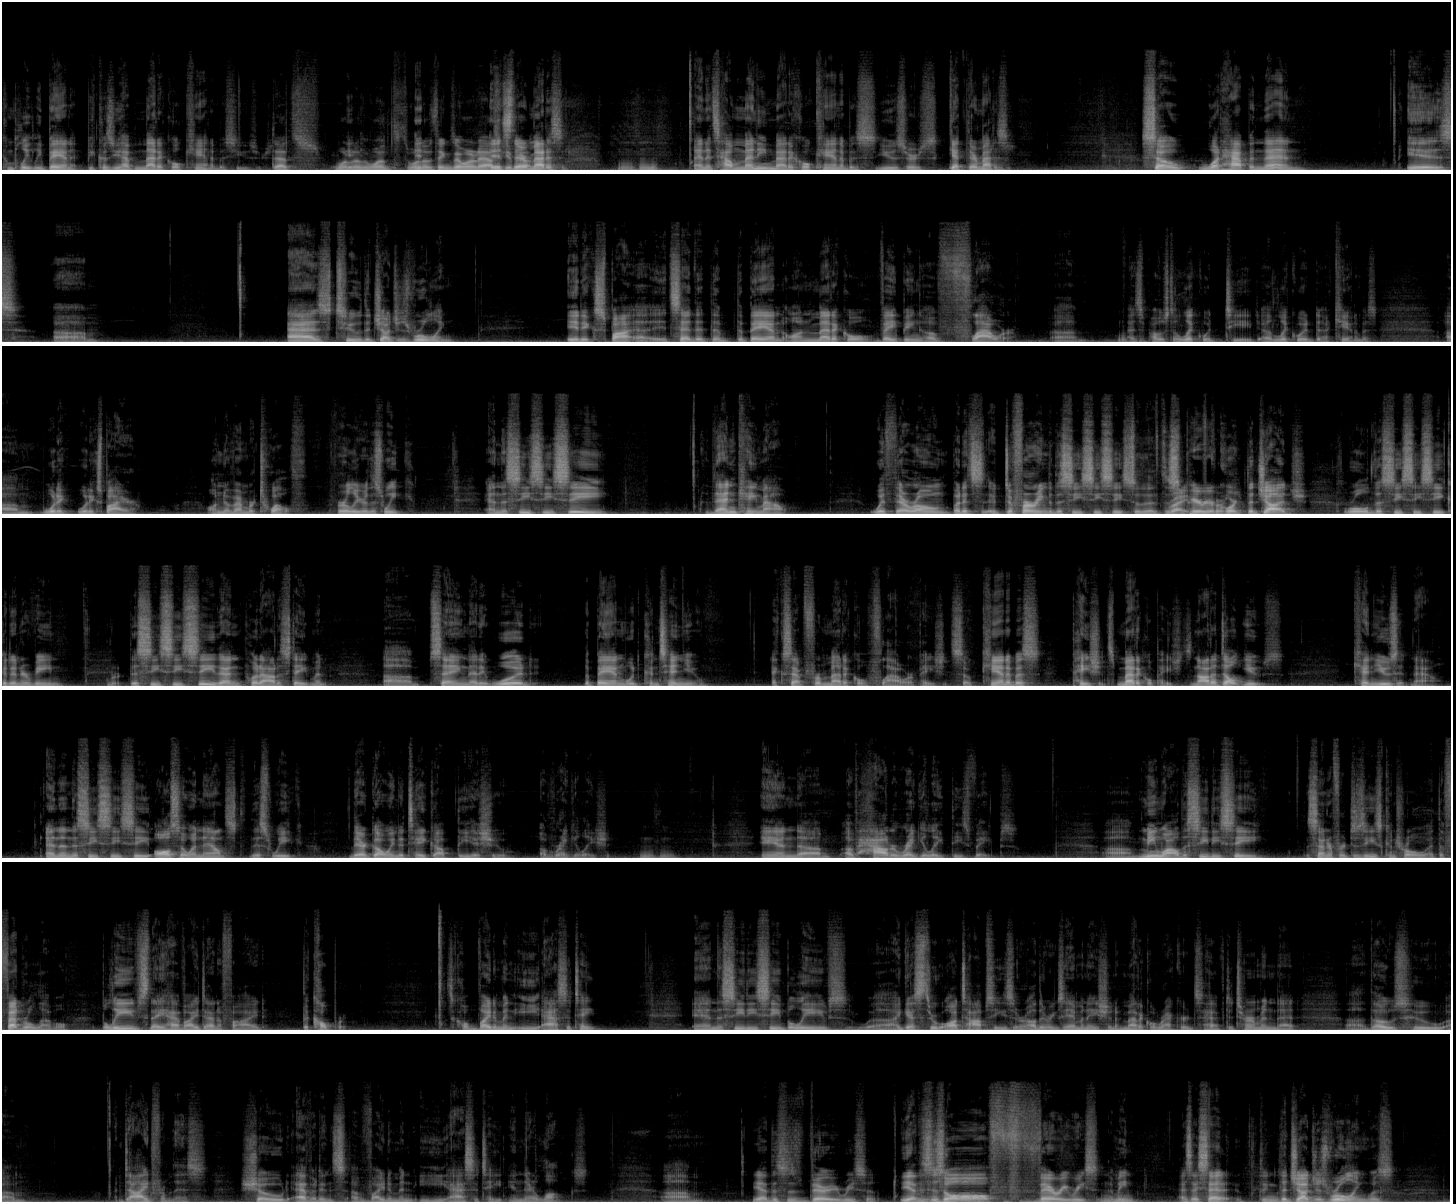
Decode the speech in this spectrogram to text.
completely ban it because you have medical cannabis users. That's one of the ones, one it- of the things I wanted to ask It's you their about. medicine. And it's how many medical cannabis users get their medicine. So, what happened then is, um, as to the judge's ruling, it, expi- uh, it said that the, the ban on medical vaping of flower, um, as opposed to liquid, TH, uh, liquid uh, cannabis, um, would, would expire on November 12th, earlier this week. And the CCC then came out with their own, but it's deferring to the CCC. So the, the Right, Superior. Court, the judge, ruled the CCC could intervene. The CCC then put out a statement um, saying that it would, the ban would continue, except for medical flower patients. So cannabis patients, medical patients, not adult use, can use it now. And then the CCC also announced this week they're going to take up the issue of regulation and um, of how to regulate these vapes. Uh, meanwhile, the CDC, the Center for Disease Control at the federal level, believes they have identified the culprit. It's called vitamin E acetate. And the CDC believes, uh, I guess through autopsies or other examination of medical records, have determined that uh, those who um, died from this showed evidence of vitamin E acetate in their lungs. Yeah, this is very recent. Yeah, this is all f- very recent. I mean, as I said, Yeah, the judge's ruling was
